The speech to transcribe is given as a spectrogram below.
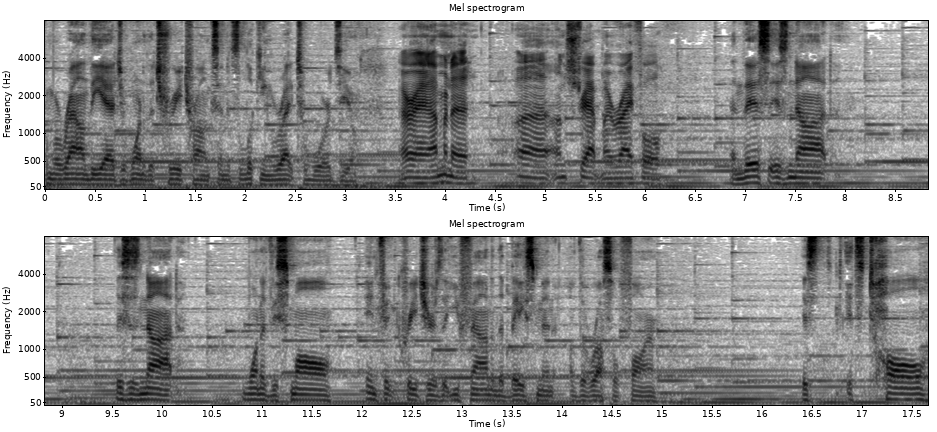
from around the edge of one of the tree trunks and it's looking right towards you. All right, I'm gonna uh, unstrap my rifle. And this is not this is not one of the small infant creatures that you found in the basement of the Russell farm. It's it's tall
